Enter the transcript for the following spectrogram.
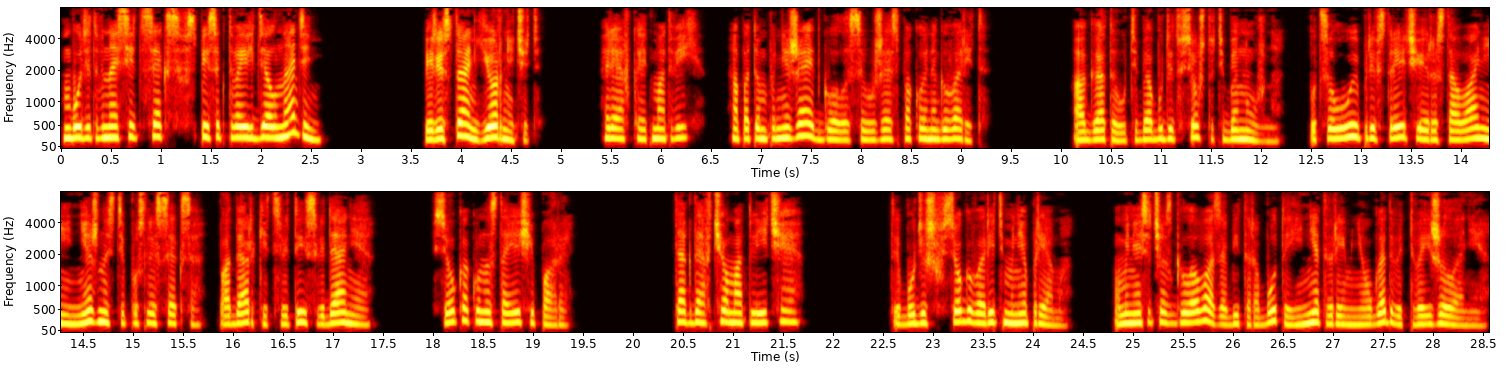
Будет вносить секс в список твоих дел на день?» «Перестань ёрничать!» — рявкает Матвей, а потом понижает голос и уже спокойно говорит. «Агата, у тебя будет все, что тебе нужно. Поцелуи при встрече и расставании, нежности после секса, подарки, цветы, свидания. Все как у настоящей пары». «Тогда в чем отличие?» Ты будешь все говорить мне прямо. У меня сейчас голова забита работой, и нет времени угадывать твои желания.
